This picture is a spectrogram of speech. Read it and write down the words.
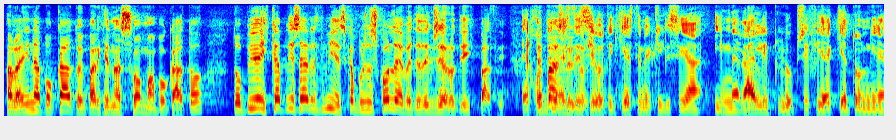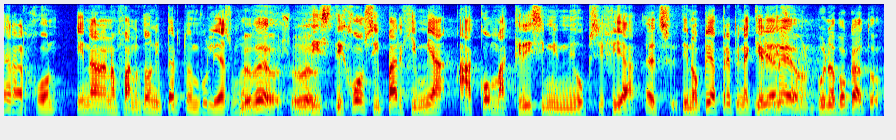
Αλλά είναι από κάτω, υπάρχει ένα σώμα από κάτω, το οποίο έχει κάποιες αριθμίες. Κάπως δυσκολεύεται. Δεν ξέρω τι έχει πάθει. Έχω την αίσθηση ότι και στην Εκκλησία η μεγάλη πλειοψηφία και των ιεραρχών είναι αναφανδόν υπέρ του εμβολιασμού. Βεβαίως. Δυστυχώς υπάρχει μια ακόμα κρίσιμη μειοψηφία Έτσι. την οποία πρέπει να κερδίσουμε. Ιερέων που είναι από κάτω.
